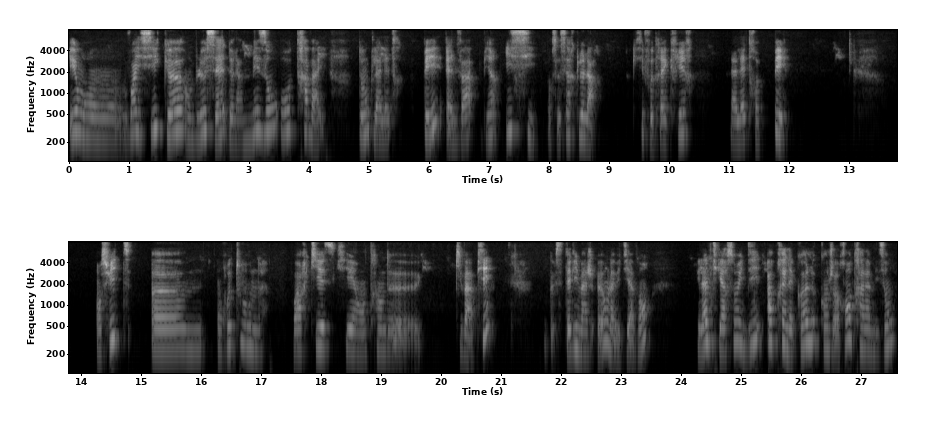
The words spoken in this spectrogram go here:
et on voit ici que en bleu c'est de la maison au travail. Donc la lettre Elle va bien ici, dans ce cercle-là. ici, il faudrait écrire la lettre P. Ensuite, euh, on retourne voir qui est-ce qui est en train de... qui va à pied. C'était l'image E, on l'avait dit avant. Et là, le petit garçon, il dit, après l'école, quand je rentre à la maison,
